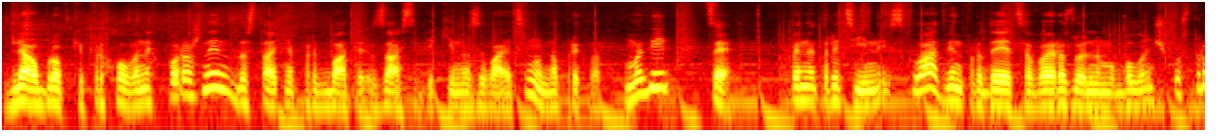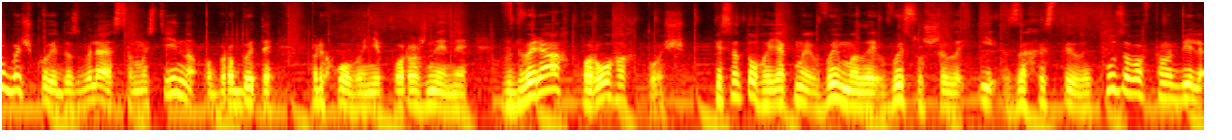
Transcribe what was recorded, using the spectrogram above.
Для обробки прихованих порожнин достатньо придбати засіб, який називається, ну, наприклад, мовіль. Це пенетраційний склад. Він продається в аерозольному балончику з трубочкою і дозволяє самостійно обробити приховані порожнини в дверях, порогах тощо. Після того, як ми вимили, висушили і захистили кузов автомобіля,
